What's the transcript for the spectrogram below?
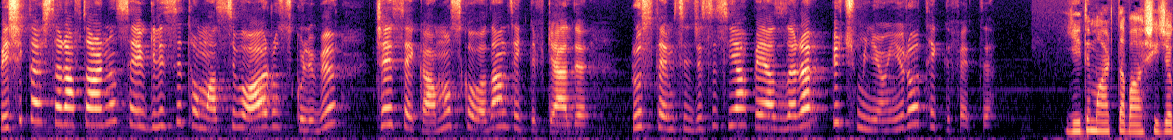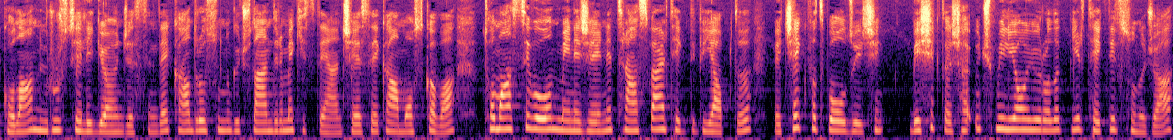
Beşiktaş taraftarının sevgilisi Thomas Sivoa Rus kulübü CSKA Moskova'dan teklif geldi. Rus temsilcisi siyah beyazlara 3 milyon euro teklif etti. 7 Mart'ta başlayacak olan Rusya Ligi öncesinde kadrosunu güçlendirmek isteyen CSKA Moskova, Tomas Sivo'nun menajerine transfer teklifi yaptığı ve Çek futbolcu için Beşiktaş'a 3 milyon euroluk bir teklif sunacağı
